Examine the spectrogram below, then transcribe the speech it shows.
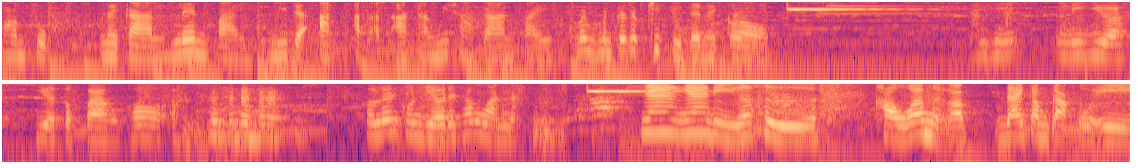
ความสุขในการเล่นไป มีแต่อัดอัดอัดอัดทางวิชาการไป มันมันก็จะคิดอยู่แต่ในกรอบ อันนี้อันนี้เหยื่อเหยื่อตกปลาของพ่อ เขาเล่นคนเดียวได้ทั้งวันน่ะ แง่แง่ดีก็คือ เขาก็เหมือนกับได้กำกับตัวเอง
